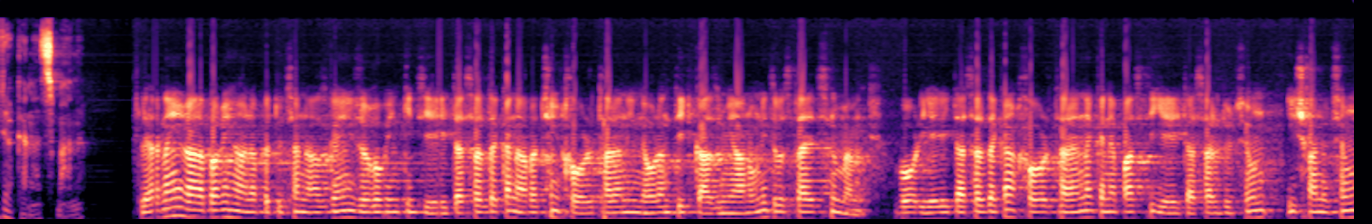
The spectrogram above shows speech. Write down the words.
իրականացմանը։ Լեռնային Ղարաբաղի Հանրապետության ազգային ժողովին կից երիտասարդական առաջին խորհրդարանի նորընտիր կազմի անունից վստահեցնում եմ, որ երիտասարդական խորհրդարանը կնպաստի երիտասարդություն, իշխանություն,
